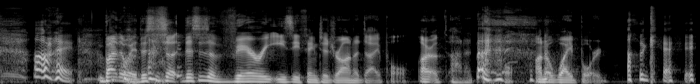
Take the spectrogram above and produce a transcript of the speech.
All right. By the way, this is a this is a very easy thing to draw on a dipole or on a dipole, on a whiteboard. Okay.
